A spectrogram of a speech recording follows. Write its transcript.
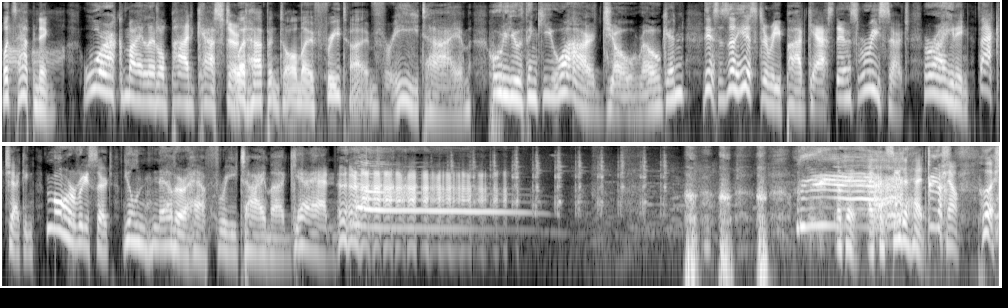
what's happening? Work, my little podcaster. What happened to all my free time? Free time? Who do you think you are, Joe Rogan? This is a history podcast. There's research, writing, fact checking, more research. You'll never have free time again. Okay, I can see the head. Now, push.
